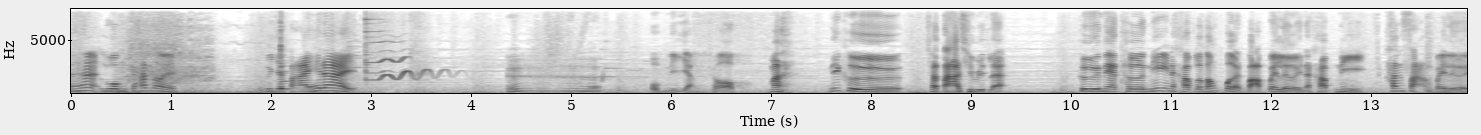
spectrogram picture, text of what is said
นะฮะ รวมการ์ดหน่อย คือจะตายให้ได้ ผมนี่อย่างชอบ มา นี่คือชะตาชีวิตแล้ว คือเนี่ยเทิร์นนี่นะครับเราต้องเปิดบัฟไปเลยนะครับนี่ขั้น 3 ไปเลย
